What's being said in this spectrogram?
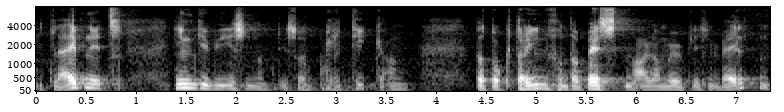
mit Leibniz hingewiesen und dieser Kritik an der Doktrin von der besten aller möglichen Welten.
